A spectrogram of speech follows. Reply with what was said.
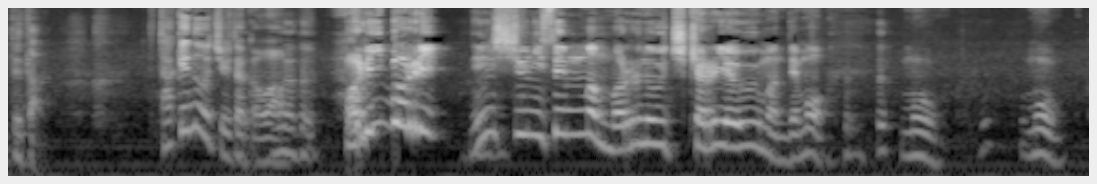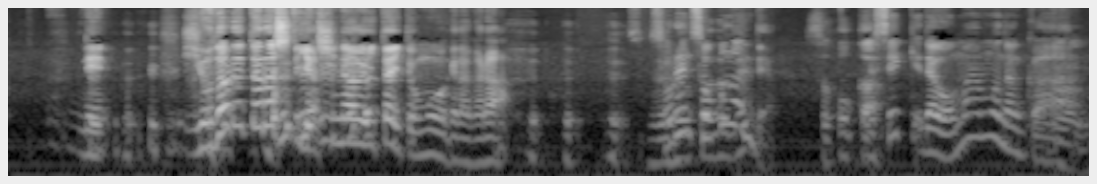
出た。竹野内豊はバリバリ年収2000万丸の内キャリアウーマンでももうもうねよだれ垂らして養いたいと思うわけだから。それ、そこなんだよ。そこか。で設計だからお前もなんうか、ん。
